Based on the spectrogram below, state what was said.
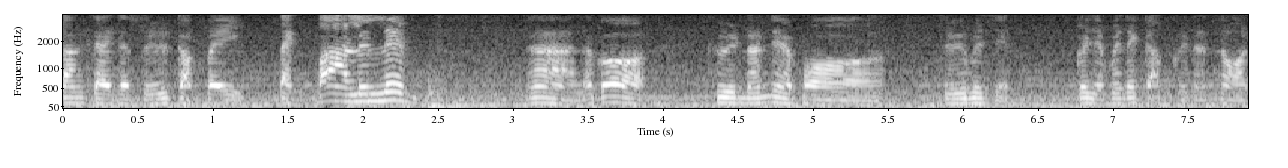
ตั้งใจจะซื้อกลับไปแต่งบ้านเล่นๆอ่า แล้วก็คืนนั้นเนี่ยพอซื้อไปเสร็จ ก็ยังไม่ได้กลับคืนนั้นนอน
